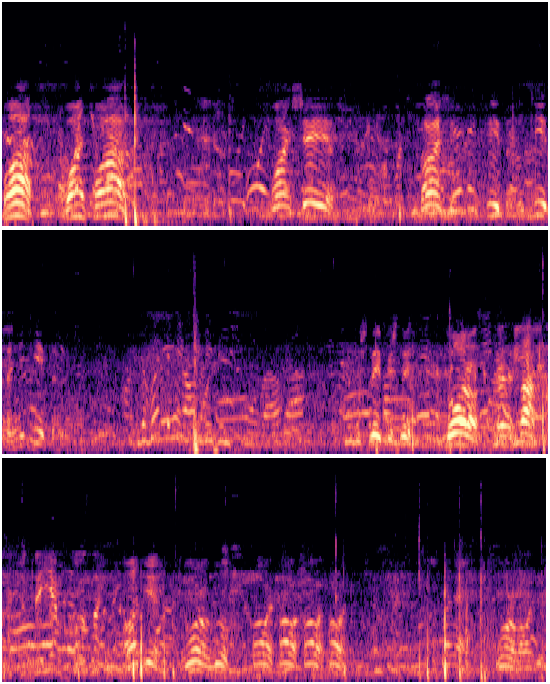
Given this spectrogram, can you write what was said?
Пас. Вань, пас. Вань, є. Дальше. Нікіта, Нікіта, Нікіта. Пішли, пішли. Здорово. Сам. Даєм, хто знає. Молодець. Здорово, здорово. Хавай, хавай, хавай, хавай. Здорово, молодець.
